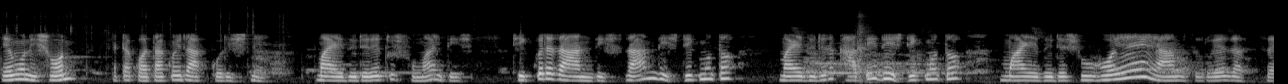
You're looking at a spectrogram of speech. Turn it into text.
এমনই শোন, একটা কথা কই রাগ করিস নে। মায়ের দুধের একটু সময় দিস, ঠিক করে রান দিস রান দিস ঠিক মতো মায়ের দুধের খাতে দিস ঠিক মতো মায়ের দুধে শু হয়ে আম আমচুর হয়ে যাচ্ছে।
